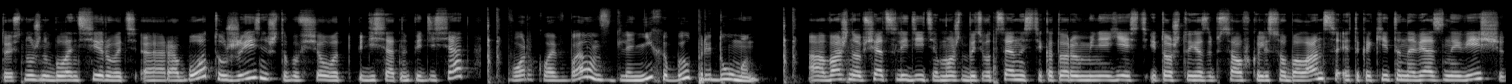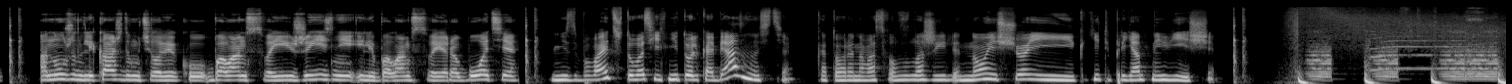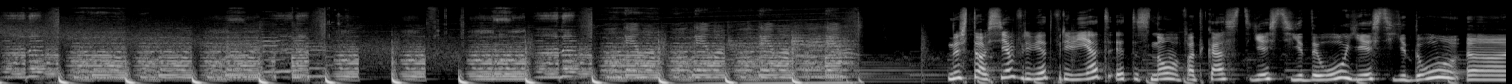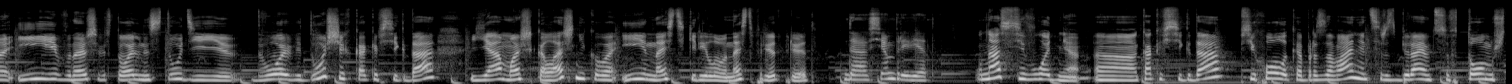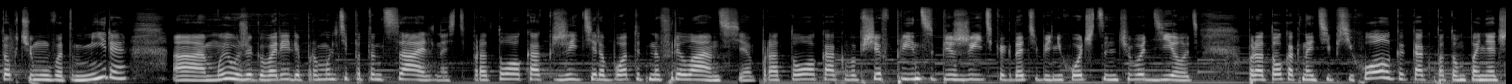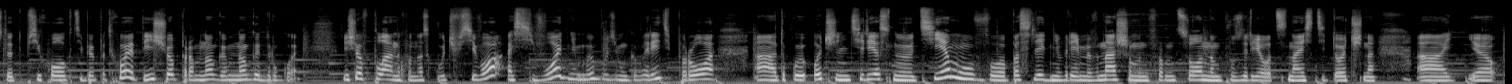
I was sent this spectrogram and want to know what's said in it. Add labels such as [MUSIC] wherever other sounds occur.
То есть нужно балансировать э, работу, жизнь, чтобы все вот 50 на 50. Work-life balance для них и был придуман. А важно вообще отследить, а может быть, вот ценности, которые у меня есть, и то, что я записал в колесо баланса, это какие-то навязанные вещи. А нужен ли каждому человеку баланс в своей жизни или баланс в своей работе? Не забывайте, что у вас есть не только обязанности, которые на вас возложили, но еще и какие-то приятные вещи. Ну что, всем привет-привет! Это снова подкаст «Есть еду, есть еду». Э, и в нашей виртуальной студии двое ведущих, как и всегда. Я Маша Калашникова и Настя Кириллова. Настя, привет-привет! Да, всем привет! У нас сегодня, э, как и всегда, психолог и образованец разбираются в том, что к чему в этом мире. Э, мы уже говорили про мультипотенциальность, про то, как жить и работать на фрилансе, про то, как вообще в принципе жить, когда тебе не хочется ничего делать, про то, как найти психолога, как потом понять, что этот психолог тебе подходит, и еще про многое-многое другое. Еще в планах у нас куча всего, а сегодня мы будем говорить про а, такую очень интересную тему, тему в последнее время в нашем информационном пузыре, вот с Настей точно, а,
